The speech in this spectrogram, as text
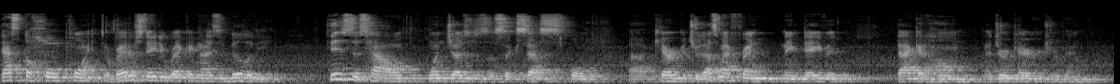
That's the whole point. A better stated, recognizability. This is how one judges a successful uh, caricature. That's my friend named David back at home. I drew a caricature of him.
